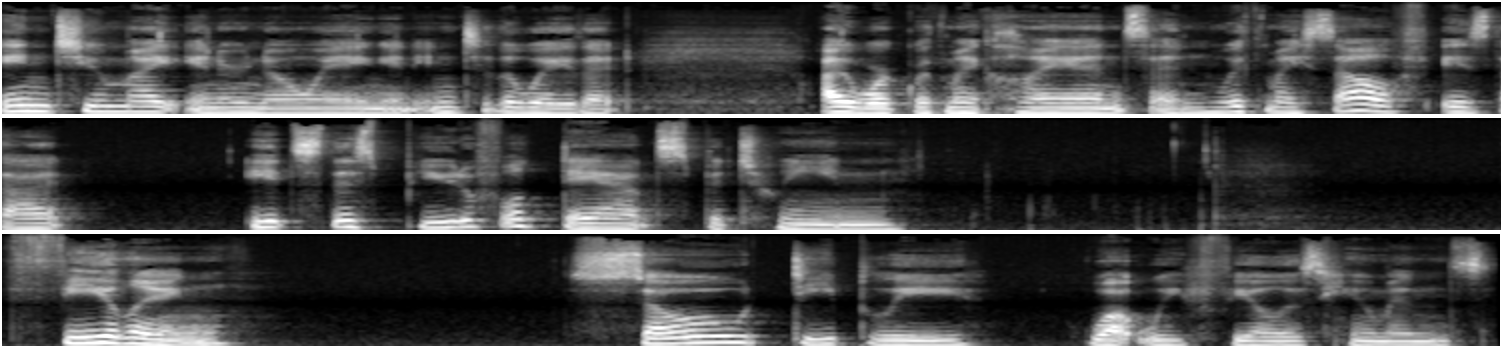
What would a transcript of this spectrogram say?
into my inner knowing and into the way that I work with my clients and with myself is that it's this beautiful dance between feeling so deeply what we feel as humans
